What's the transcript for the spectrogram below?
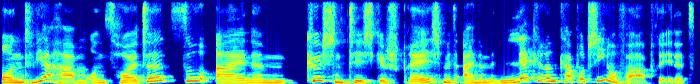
Und wir haben uns heute zu einem Küchentischgespräch mit einem leckeren Cappuccino verabredet.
